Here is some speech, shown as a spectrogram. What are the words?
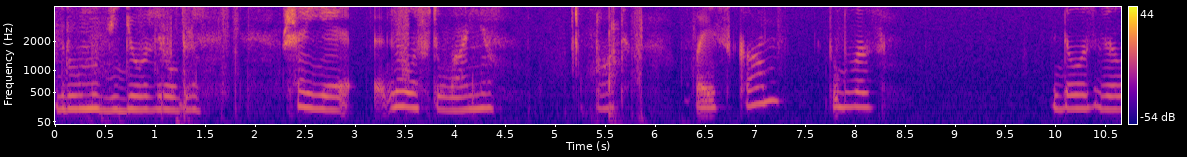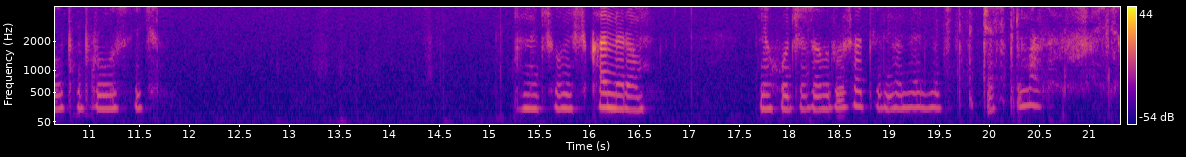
в другому відео зроблю. Ще є налаштування. От фейскам. Тут вас дозвіл попросить. Не чогось камера не хоче загружати, але не тільки під час стріма загружається.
